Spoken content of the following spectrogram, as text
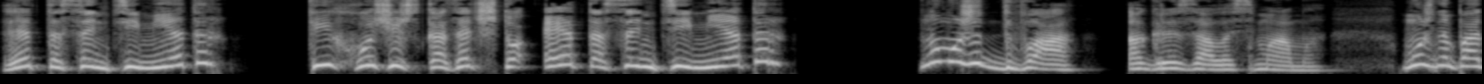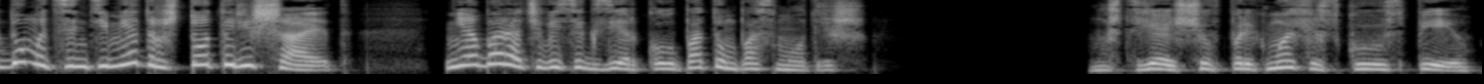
Это сантиметр? Ты хочешь сказать, что это сантиметр?» «Ну, может, два», — огрызалась мама. «Можно подумать, сантиметр что-то решает. Не оборачивайся к зеркалу, потом посмотришь». «Может, я еще в парикмахерскую успею?»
